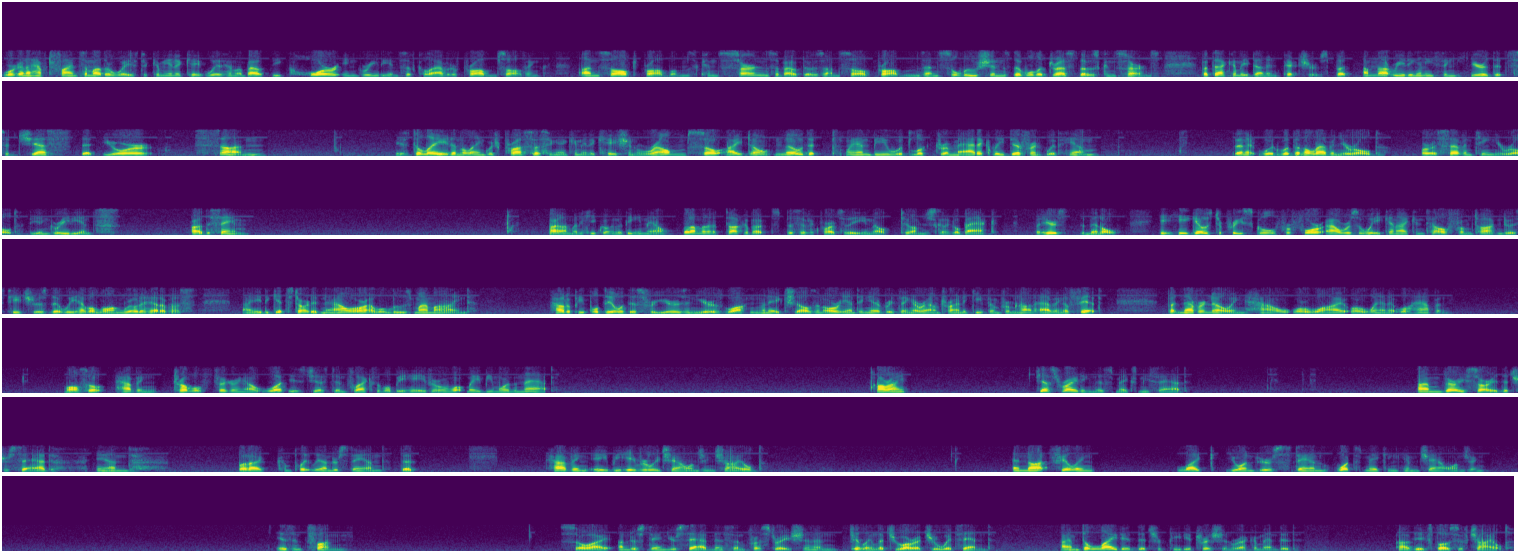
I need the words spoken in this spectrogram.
we're going to have to find some other ways to communicate with him about the core ingredients of collaborative problem solving unsolved problems, concerns about those unsolved problems, and solutions that will address those concerns. But that can be done in pictures. But I'm not reading anything here that suggests that your son is delayed in the language processing and communication realm, so I don't know that Plan B would look dramatically different with him than it would with an 11 year old or a 17 year old. The ingredients are the same. All right, I'm going to keep going with the email, but I'm going to talk about specific parts of the email too. I'm just going to go back. But here's the middle. He, he goes to preschool for four hours a week, and I can tell from talking to his teachers that we have a long road ahead of us. I need to get started now or I will lose my mind. How do people deal with this for years and years, walking on eggshells and orienting everything around trying to keep him from not having a fit, but never knowing how or why or when it will happen? I'm also having trouble figuring out what is just inflexible behavior and what may be more than that. All right. Just writing this makes me sad. I'm very sorry that you're sad and but I completely understand that having a behaviorally challenging child and not feeling like you understand what's making him challenging isn't fun. So I understand your sadness and frustration and feeling that you are at your wits' end. I'm delighted that your pediatrician recommended uh, The Explosive Child.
